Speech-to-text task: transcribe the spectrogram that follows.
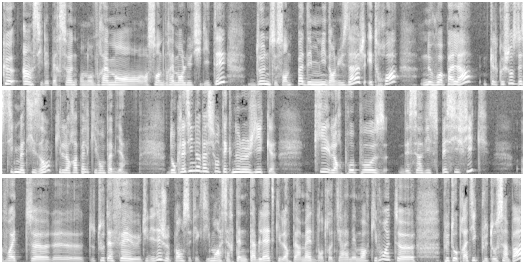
que, un, si les personnes en, ont vraiment, en sentent vraiment l'utilité, deux, ne se sentent pas démunies dans l'usage, et trois, ne voient pas là quelque chose de stigmatisant qui leur rappelle qu'ils vont pas bien. Donc les innovations technologiques qui leur proposent des services spécifiques vont être euh, euh, tout à fait utilisées. Je pense effectivement à certaines tablettes qui leur permettent d'entretenir la mémoire, qui vont être euh, plutôt pratiques, plutôt sympas,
